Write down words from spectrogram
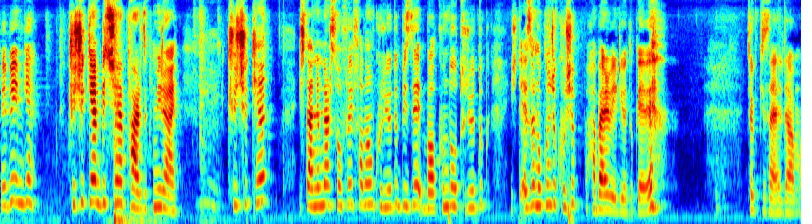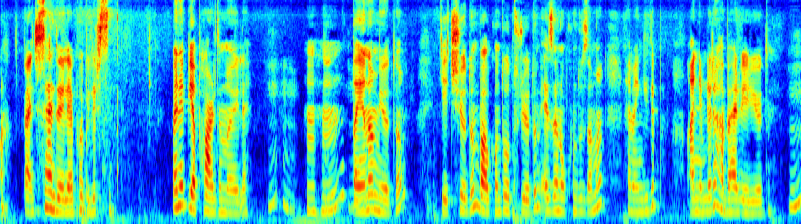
Bebeğim gel. Küçükken biz şey yapardık Miray. Küçükken işte annemler sofrayı falan kuruyordu. Biz de balkonda oturuyorduk. İşte ezan okunca koşup haber veriyorduk eve. Çok güzeldi ama. Bence sen de öyle yapabilirsin. Ben hep yapardım öyle. Hı hı. Dayanamıyordum. Geçiyordum. Balkonda oturuyordum. Ezan okunduğu zaman hemen gidip annemlere haber veriyordum. Hı.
